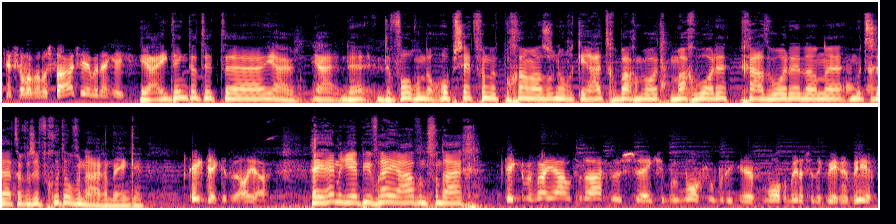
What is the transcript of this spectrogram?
dit zal wel een staartje hebben, denk ik. Ja, ik denk dat dit eh, ja, ja, de, de volgende opzet van het programma, als het nog een keer uitgebracht wordt, mag worden, gaat worden, dan eh, moeten ze daar toch eens even goed over na gaan denken. Ik denk het wel, ja. Hey Henry, heb je een vrije avond vandaag? Ik heb een vrije avond vandaag, dus ik morgen, morgenmiddag zit ik weer in Weert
